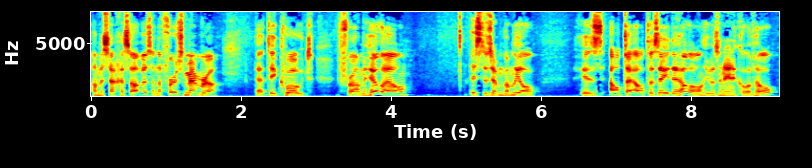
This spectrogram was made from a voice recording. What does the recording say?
of Maseches Avos. And the first member that they quote from Hillel, this is Rabbi Gamliel, is Elta Elta Zayda Hillel. He was an anical of Hillel.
